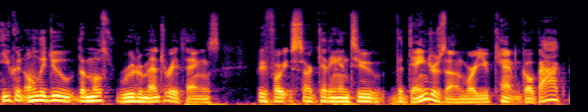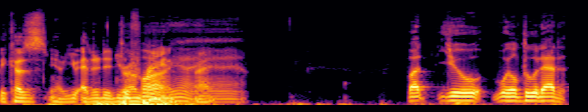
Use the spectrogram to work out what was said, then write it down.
you can only do the most rudimentary things before you start getting into the danger zone where you can't go back because you know you edited your Too own far. brain. Yeah, right? yeah, yeah. But you will do that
